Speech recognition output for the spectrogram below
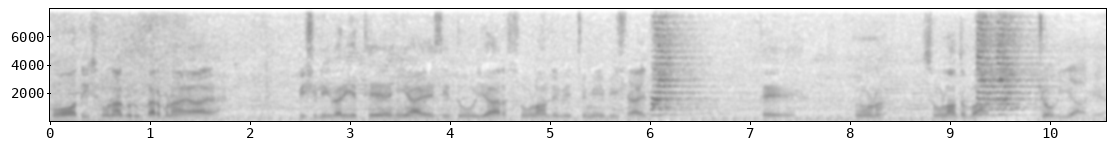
ਬਹੁਤ ਹੀ ਸੋਹਣਾ ਗੁਰੂ ਘਰ ਬਣਾਇਆ ਆ ਪਿਛਲੀ ਵਾਰੀ ਇੱਥੇ ਅਸੀਂ ਆਏ ਸੀ 2016 ਦੇ ਵਿੱਚ ਮੇ ਵੀ ਸ਼ਾਇਦ। ਤੇ ਹੁਣ 16 ਤੋਂ ਬਾਅਦ 24 ਆ ਗਿਆ।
